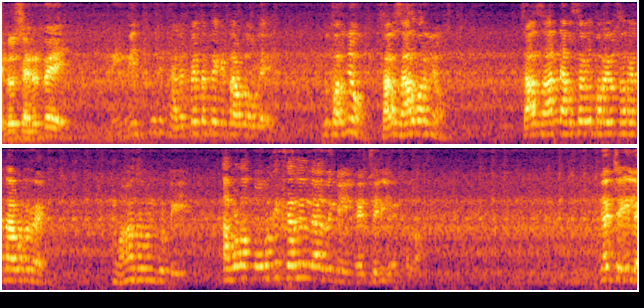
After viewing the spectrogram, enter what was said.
ഏതോ ശരത്തെ നിന്നെ ഒരു കലപ്പേത്തത്തെ തട്ടേ കിട്ടാവുള്ളൂ ഇത് പറഞ്ഞോ? സാറ് സാറ് പറഞ്ഞോ? സാർ സാറിന്റെ അവസ്ഥകൾ പറയൂ സാർ എന്താ പറയുന്നത് മാധവൻ കുട്ടി അവളൊന്ന് ഉറക്കി കയറിയില്ലായിരുന്നെങ്കിൽ ഞാൻ ചെയ്യില്ല എന്നതാ. ഞാൻ ചെയ്യില്ല.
